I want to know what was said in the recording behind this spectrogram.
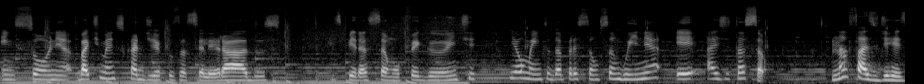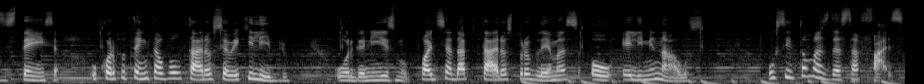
insônia, batimentos cardíacos acelerados, respiração ofegante e aumento da pressão sanguínea e agitação. Na fase de resistência, o corpo tenta voltar ao seu equilíbrio, o organismo pode se adaptar aos problemas ou eliminá-los. Os sintomas dessa fase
